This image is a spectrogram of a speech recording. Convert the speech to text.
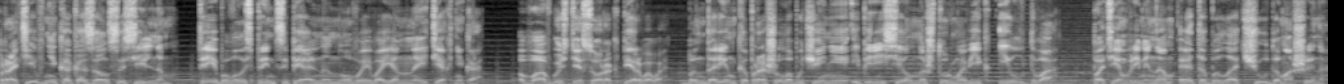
Противник оказался сильным. Требовалась принципиально новая военная техника – в августе 41-го Бондаренко прошел обучение и пересел на штурмовик Ил-2. По тем временам это была чудо-машина.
